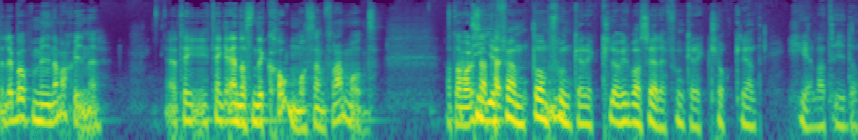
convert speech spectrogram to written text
Eller bara på mina maskiner. Jag, tänk, jag tänker ända sedan det kom och sen framåt. 10-15 funkar det, jag vill bara säga det, funkar det klockrent hela tiden.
